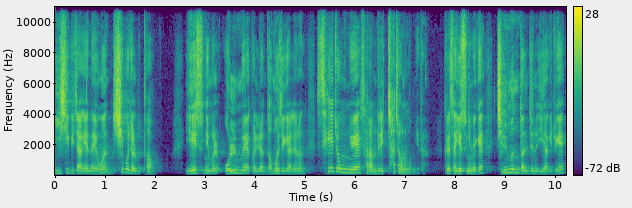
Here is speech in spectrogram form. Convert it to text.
22장의 내용은 15절부터 예수님을 올무에 걸려 넘어지게 하려는 세 종류의 사람들이 찾아오는 겁니다. 그래서 예수님에게 질문 던지는 이야기 중에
